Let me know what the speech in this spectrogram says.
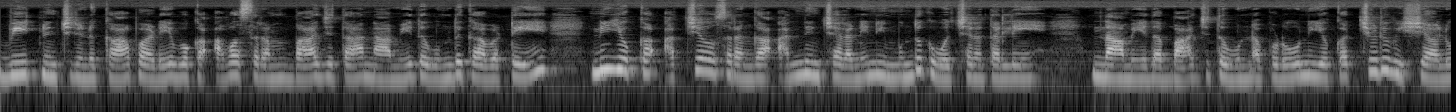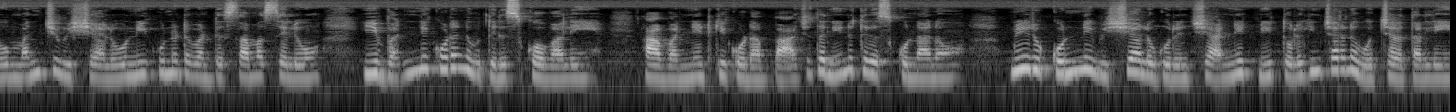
వీటి నుంచి నేను కాపాడే ఒక అవసరం బాధ్యత నా మీద ఉంది కాబట్టి నీ యొక్క అత్యవసరంగా అందించాలని నీ ముందుకు వచ్చాను తల్లి. నా మీద బాధ్యత ఉన్నప్పుడు నీ యొక్క చెడు విషయాలు మంచి విషయాలు నీకున్నటువంటి సమస్యలు ఇవన్నీ కూడా నువ్వు తెలుసుకోవాలి. అవన్నిటికీ కూడా బాధ్యత నేను తెలుసుకున్నాను. మీరు కొన్ని విషయాల గురించి అన్నిటినీ తొలగించాలని వచ్చాను తల్లి.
